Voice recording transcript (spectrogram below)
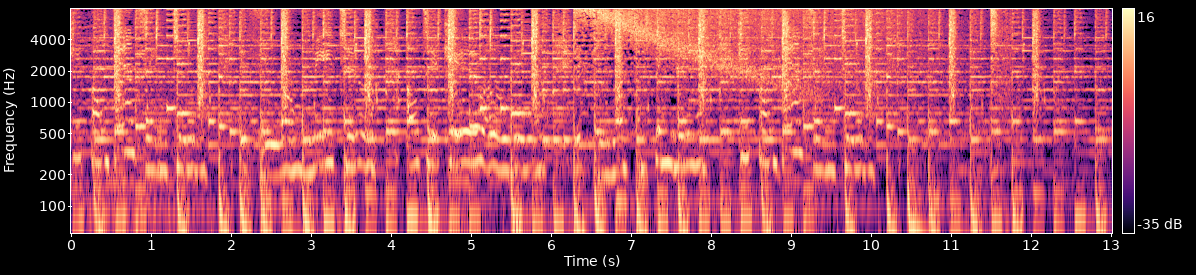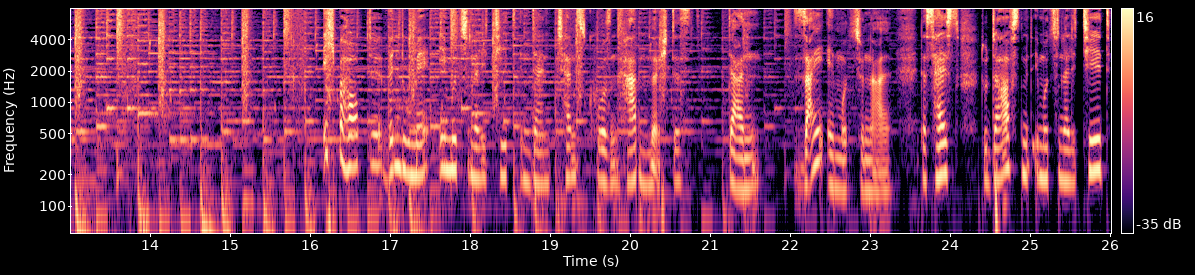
Keep on dancing too, if you want me to. Behaupte, wenn du mehr Emotionalität in deinen Tanzkursen haben möchtest, dann sei emotional. Das heißt, du darfst mit Emotionalität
